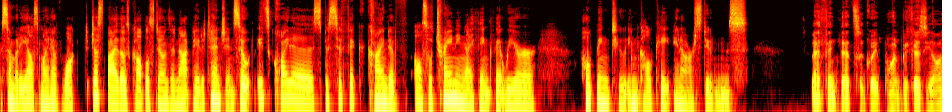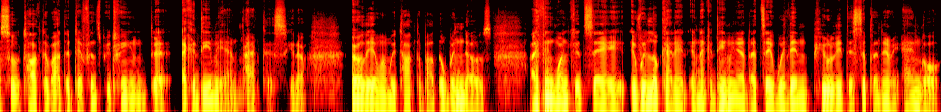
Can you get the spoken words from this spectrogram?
Somebody else might have walked just by those cobblestones and not paid attention. So it's quite a specific kind of also training, I think, that we are hoping to inculcate in our students. I think that's a great point because you also talked about the difference between the academia and practice. You know, earlier when we talked about the windows, I think one could say if we look at it in academia, let's say within purely disciplinary angle,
